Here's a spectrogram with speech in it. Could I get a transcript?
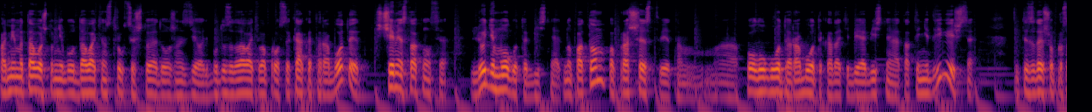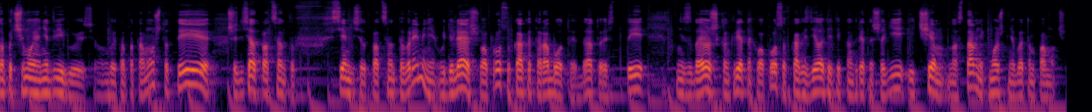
помимо того, что мне будут давать инструкции, что я должен сделать, буду задавать вопросы, как это работает, с чем я столкнулся. Люди могут объяснять, но потом, по прошествии там, а, полугода работы, когда тебе объясняют, а ты не двигаешься, и ты задаешь вопрос, а почему я не двигаюсь? Он говорит, а потому что ты 60%, 70% времени уделяешь вопросу, как это работает. Да? То есть ты не задаешь конкретных вопросов, как сделать эти конкретные шаги и чем наставник может мне в этом помочь.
